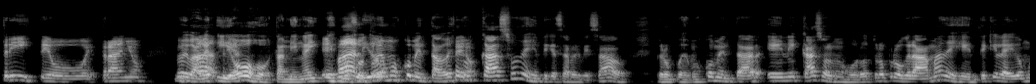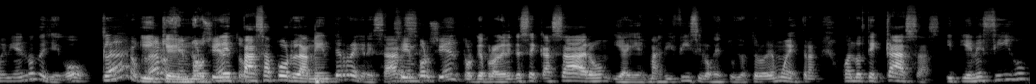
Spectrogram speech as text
triste o extraño y, ojo, también hay, nosotros hemos comentado estos casos de gente que se ha regresado, pero podemos comentar N casos, a lo mejor otro programa de gente que le ha ido muy bien donde llegó. Claro, y que no le pasa por la mente regresar 100%. Porque probablemente se casaron y ahí es más difícil, los estudios te lo demuestran. Cuando te casas y tienes hijos,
